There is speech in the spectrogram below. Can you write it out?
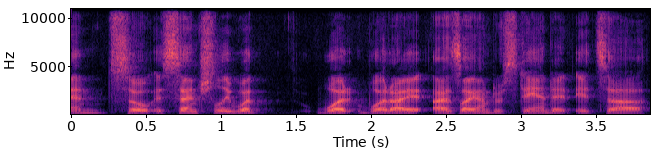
and so essentially, what what what I as I understand it, it's a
